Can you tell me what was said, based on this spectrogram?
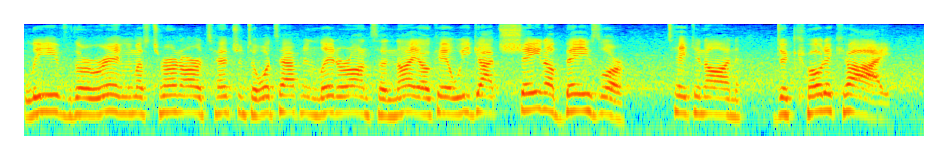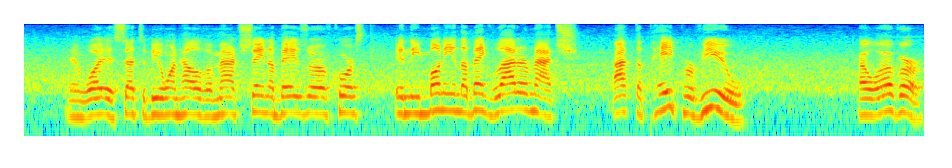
leave the ring, we must turn our attention to what's happening later on tonight. Okay, we got Shayna Baszler taking on Dakota Kai. And what is set to be one hell of a match. Shayna Baszler, of course, in the Money in the Bank ladder match at the pay-per-view. However,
